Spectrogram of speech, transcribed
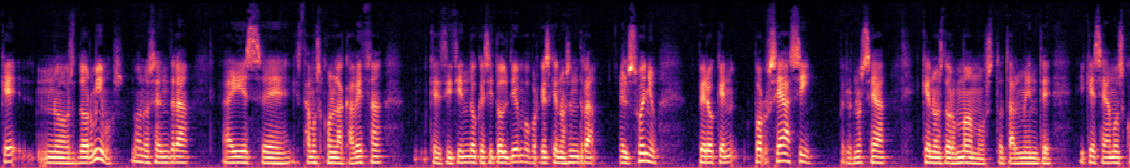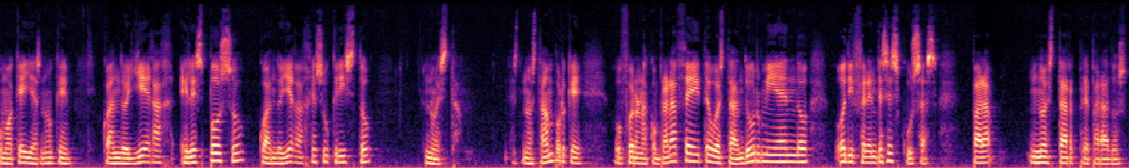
que nos dormimos, ¿no? Nos entra ahí ese, estamos con la cabeza que diciendo que sí todo el tiempo porque es que nos entra el sueño, pero que por, sea así, pero no sea que nos dormamos totalmente y que seamos como aquellas, ¿no? Que cuando llega el esposo, cuando llega Jesucristo, no están. No están porque o fueron a comprar aceite o están durmiendo o diferentes excusas para no estar preparados.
